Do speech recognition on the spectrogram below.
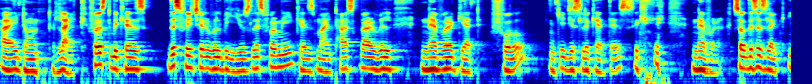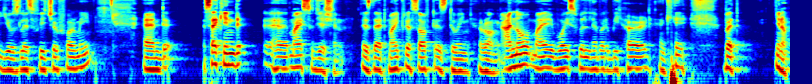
I don't like. First, because this feature will be useless for me because my taskbar will never get full okay just look at this okay never so this is like useless feature for me and second, uh, my suggestion is that Microsoft is doing wrong. I know my voice will never be heard, okay, but you know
